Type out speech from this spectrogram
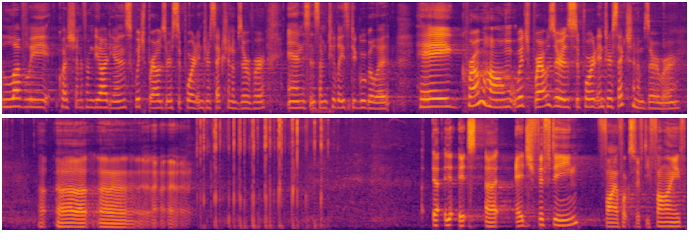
lovely question from the audience. Which browsers support Intersection Observer? And since I'm too lazy to Google it, hey, Chrome Home, which browsers support Intersection Observer? Uh, uh, uh, it's uh, Edge 15, Firefox 55,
